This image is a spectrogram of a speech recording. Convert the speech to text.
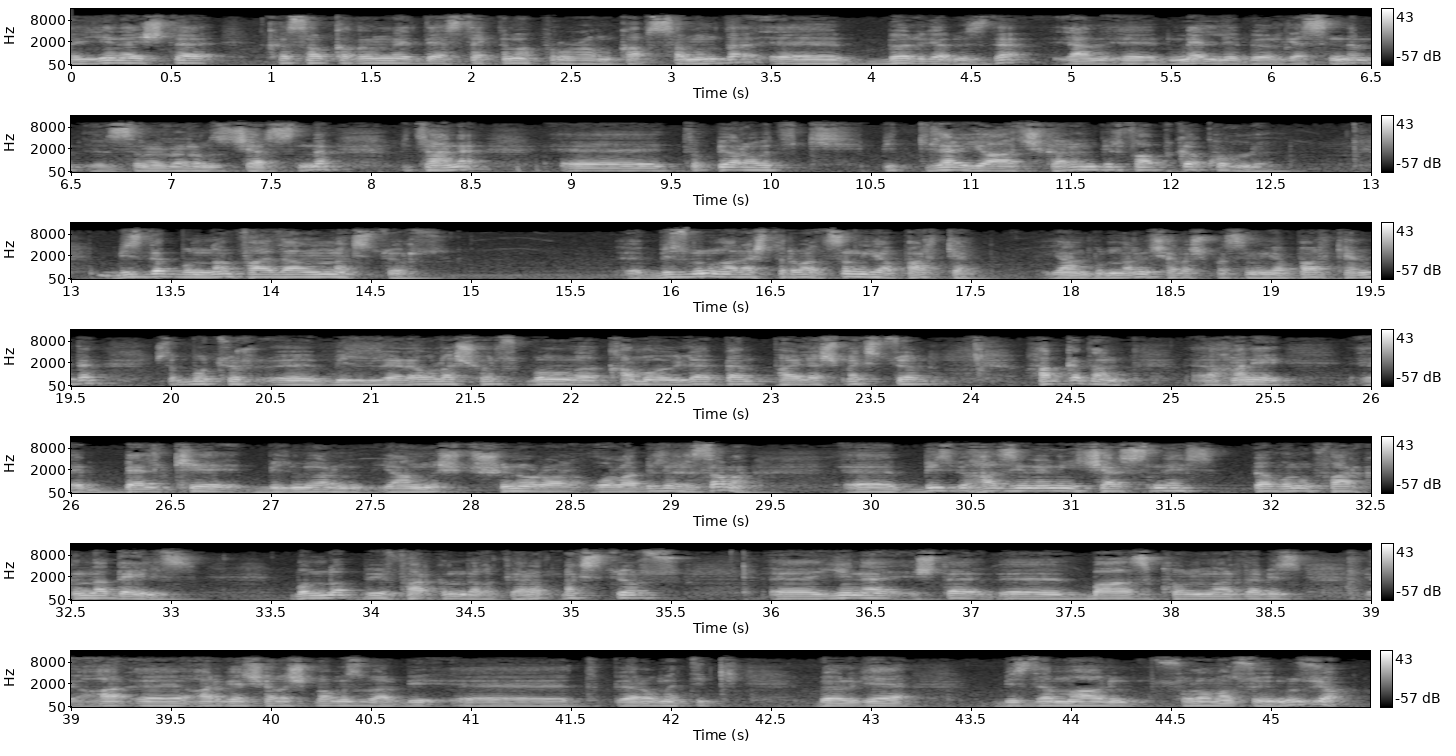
Yine işte kırsal kalkınma destekleme programı kapsamında bölgemizde yani e, Melli bölgesinde sınırlarımız içerisinde bir tane e, tıbbi aromatik bitkiler yağı çıkaran bir fabrika kuruluyor. Biz de bundan faydalanmak istiyoruz. E, Biz bunun araştırmasını yaparken yani bunların çalışmasını yaparken de işte bu tür e, bilgilere ulaşıyoruz. Bununla kamuoyuyla ben paylaşmak istiyorum. Hakikaten e, hani e, belki bilmiyorum yanlış düşünüyor ol- olabiliriz ama e, biz bir hazinenin içerisindeyiz ve bunun farkında değiliz. Bunda bir farkındalık yaratmak istiyoruz. E, yine işte e, bazı konularda biz ARGE çalışmamız var. Bir e, tıbbi aromatik bölgeye bizde malum sulama suyumuz yok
